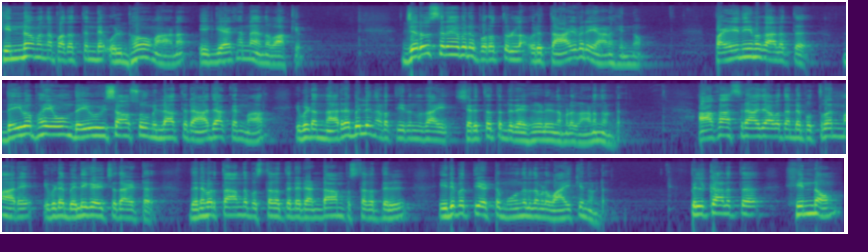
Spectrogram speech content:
ഹിന്നോം എന്ന പദത്തിന്റെ ഉത്ഭവമാണ് ഈ ഗേഹന്ന എന്ന വാക്യം. ജെറൂസലേമിന് പുറത്തുള്ള ഒരു താഴ്വരയാണ് ഹിന്നോം. പഴയ നിയമകാലത്ത് ദൈവഭയവും ദൈവവിശ്വാസവും ഇല്ലാത്ത രാജാക്കന്മാർ ഇവിടെ നരബലി നടത്തിയിരുന്നതായി ചരിത്രത്തിന്റെ രേഖകളിൽ നമ്മൾ കാണുന്നുണ്ട്. ആകാശ് രാജാവ് തന്റെ പുത്രന്മാരെ ഇവിടെ ബലി കഴിച്ചതായിട്ട് ദിനവൃത്താന്ത പുസ്തകത്തിന്റെ രണ്ടാം പുസ്തകത്തിൽ ഇരുപത്തിയെട്ട് മൂന്നിൽ നമ്മൾ വായിക്കുന്നുണ്ട്. പിൽക്കാലത്ത് ഹിന്നോം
